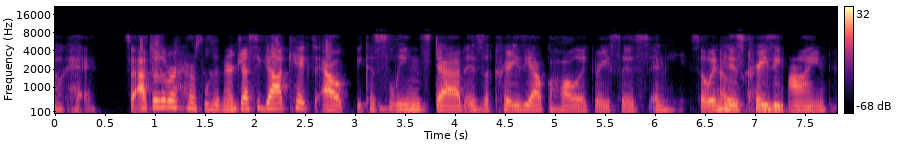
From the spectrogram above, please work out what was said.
Okay. So after the rehearsal dinner, Jesse got kicked out because Celine's dad is a crazy alcoholic racist, and he, so in okay. his crazy mind,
